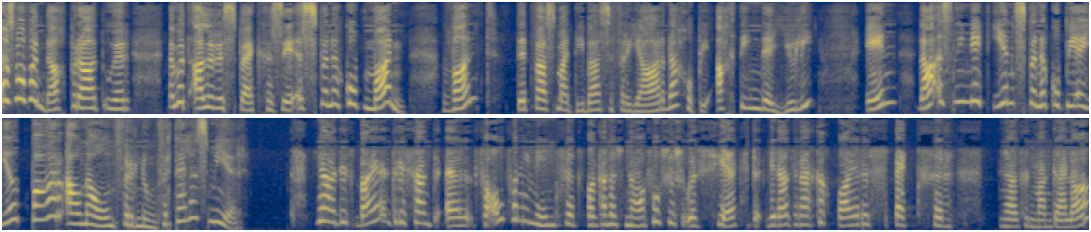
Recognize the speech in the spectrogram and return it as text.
ons wil vandag praat oor en met alle respek gesê, 'n spinnekopman, want dit was Madiba se verjaardag op die 18de Julie en daar is nie net een spinnekoppie, 'n heel paar al na hom vernoem. Vertel ons meer. Ja, dit is baie interessant uh, veral van die mense want van ons navorsers oor see, weet daar's regtig baie respek vir Nelson Mandela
